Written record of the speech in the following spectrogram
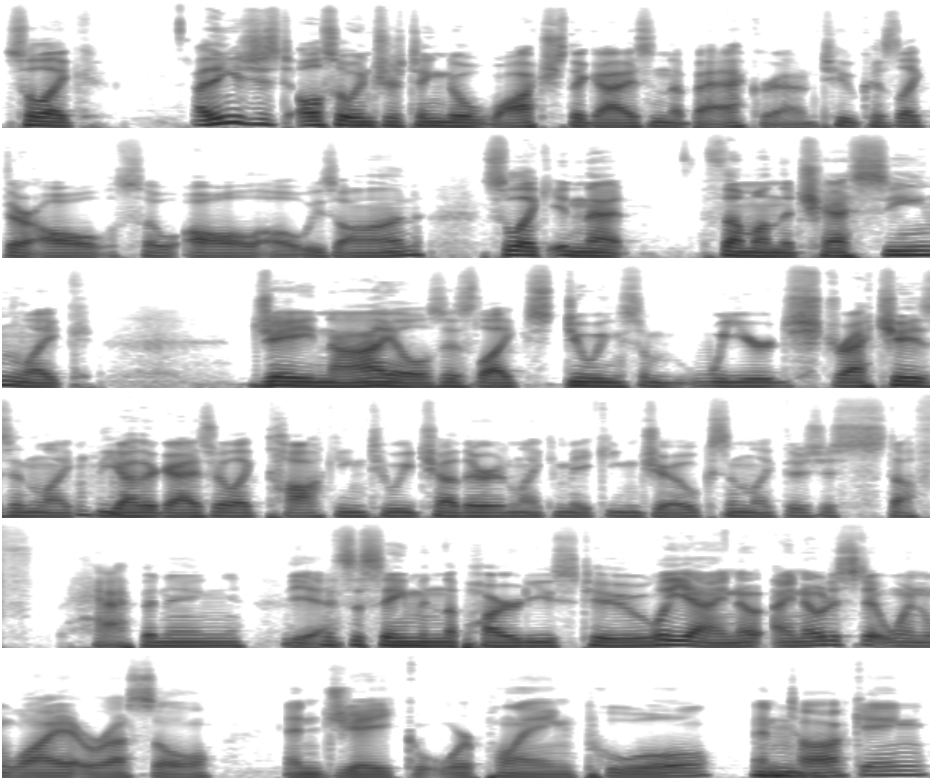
So like I think it's just also interesting to watch the guys in the background too cuz like they're all so all always on. So like in that thumb on the chest scene like Jay Niles is like doing some weird stretches and like the other guys are like talking to each other and like making jokes and like there's just stuff happening. Yeah. It's the same in the parties too. Well, yeah, I know. I noticed it when Wyatt Russell and Jake were playing pool and Mhm. talking.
